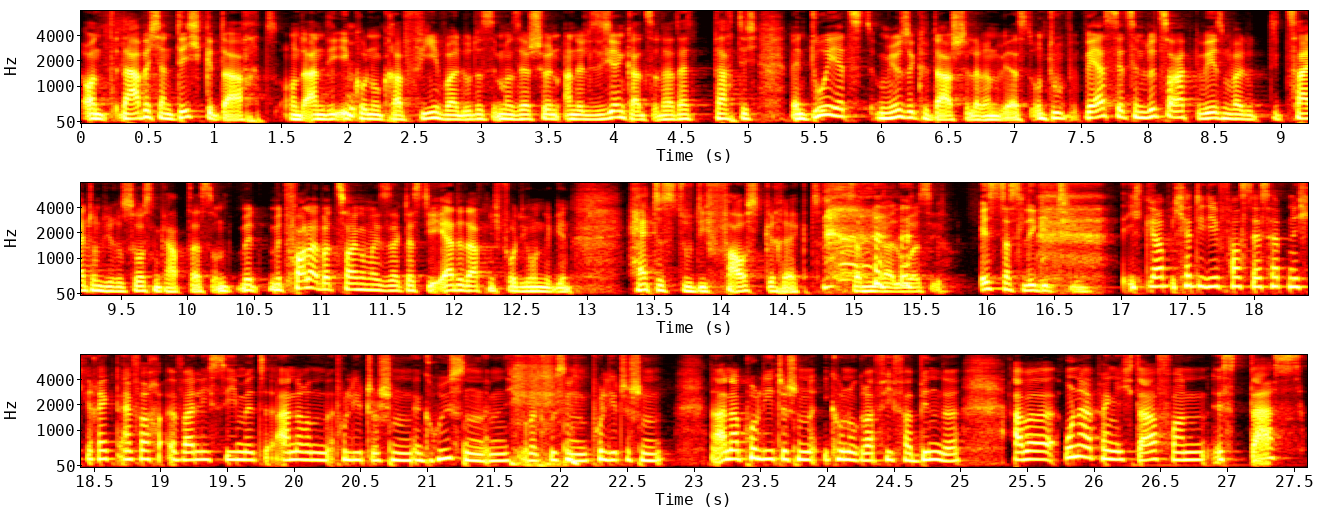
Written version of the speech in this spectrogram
und da habe ich an dich gedacht und an die Ikonografie, weil du das immer sehr schön analysieren kannst. Und da dachte ich, wenn du jetzt Musical-Darstellerin wärst und du wärst jetzt in Lützerath gewesen, weil du die Zeit und die Ressourcen gehabt hast und mit, mit voller Überzeugung gesagt hast, die Erde darf nicht vor die Hunde gehen, hättest du die Faust gereckt, Samira Luasi. Ist das legitim? Ich glaube, ich hätte die Faust deshalb nicht gereckt, einfach weil ich sie mit anderen politischen Grüßen oder Grüßen politischen, einer politischen Ikonografie verbinde. Aber unabhängig davon ist das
